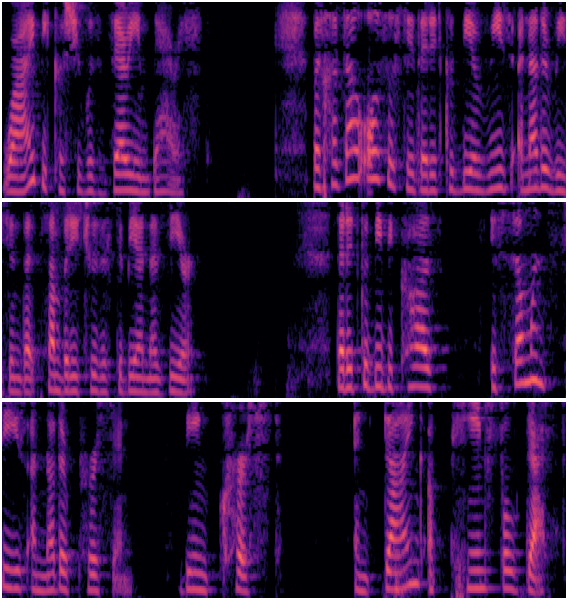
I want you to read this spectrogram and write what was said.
Why? Because she was very embarrassed. But Chazal also say that it could be a reason, another reason that somebody chooses to be a Nazir. That it could be because if someone sees another person being cursed and dying a painful death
